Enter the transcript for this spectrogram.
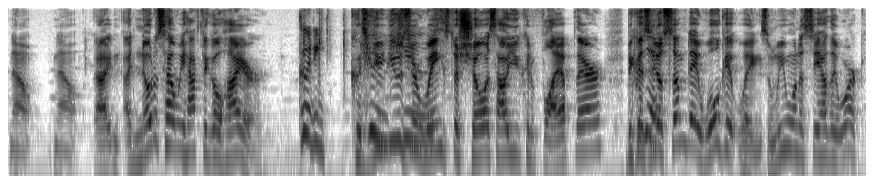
Now, now, I, I notice how we have to go higher. Goody. Could you two use your wings to show us how you can fly up there? Because you know someday we'll get wings, and we want to see how they work.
